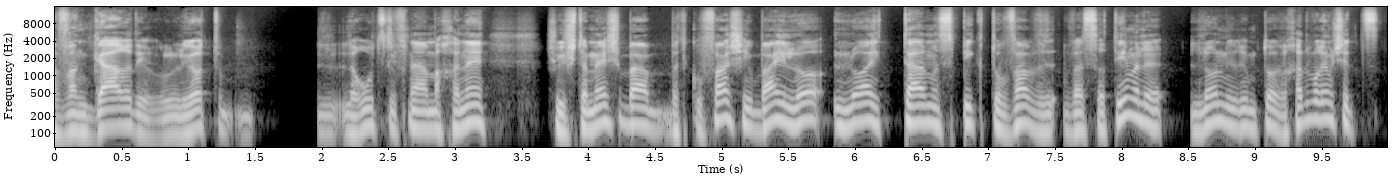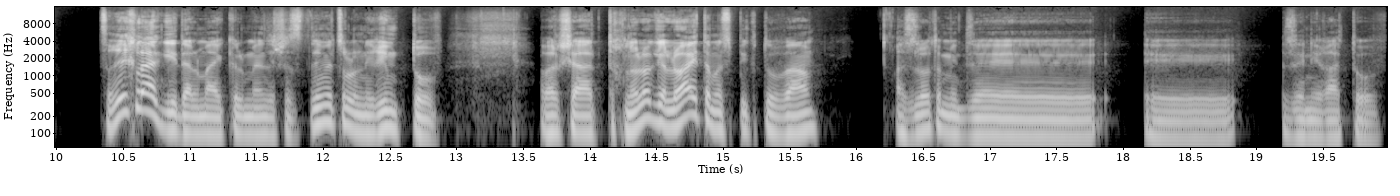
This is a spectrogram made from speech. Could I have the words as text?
אוונגרדי להיות לרוץ לפני המחנה שהוא השתמש בה בתקופה שבה היא לא לא הייתה מספיק טובה והסרטים האלה לא נראים טוב אחד הדברים שצריך להגיד על מייקל מן זה שהסרטים אצלו נראים טוב. אבל כשהטכנולוגיה לא הייתה מספיק טובה, אז לא תמיד זה, אה, זה נראה טוב.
